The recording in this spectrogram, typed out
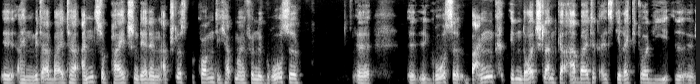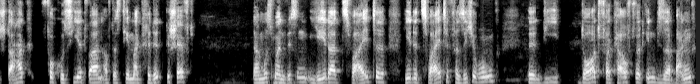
äh, einen Mitarbeiter anzupeitschen, der den Abschluss bekommt. Ich habe mal für eine große äh, große Bank in Deutschland gearbeitet als Direktor, die äh, stark fokussiert waren auf das Thema Kreditgeschäft. Da muss man wissen, jeder zweite, jede zweite Versicherung, äh, die dort verkauft wird in dieser Bank,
